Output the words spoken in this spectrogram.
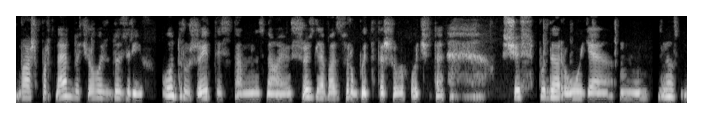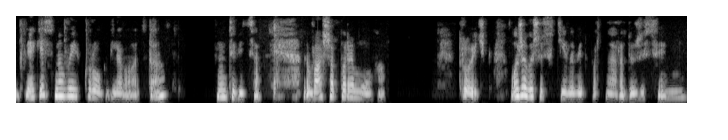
ваш партнер до чогось дозрів. Одружитись, там, не знаю, щось для вас зробити, те, що ви хочете, щось подарує. Ну, якийсь новий крок для вас, так? Ну, дивіться, ваша перемога. Троєчки. Може, ви щось хотіли від партнера дуже сильно.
